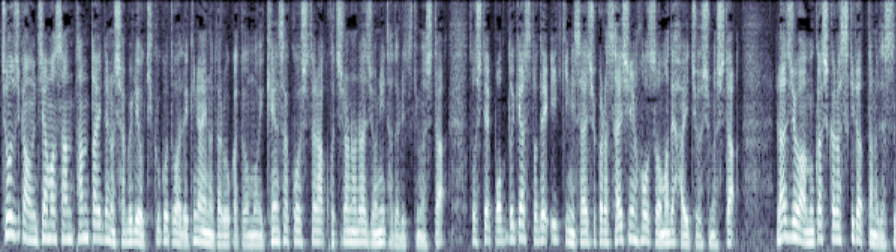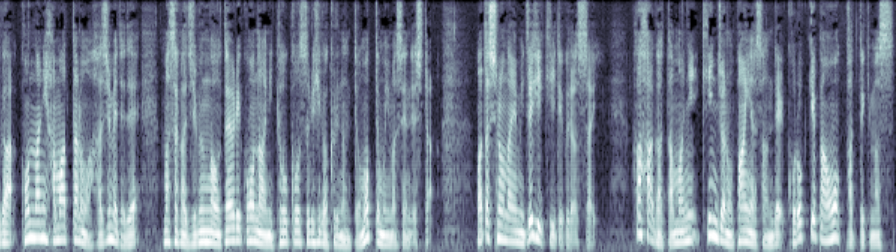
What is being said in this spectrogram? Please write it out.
長時間内山さん単体での喋りを聞くことはできないのだろうかと思い、検索をしたらこちらのラジオにたどり着きました。そして、ポッドキャストで一気に最初から最新放送まで拝聴しました。ラジオは昔から好きだったのですが、こんなにハマったのは初めてで、まさか自分がお便りコーナーに投稿する日が来るなんて思ってもいませんでした。私の悩みぜひ聞いてください。母がたまに近所のパン屋さんでコロッケパンを買ってきます。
